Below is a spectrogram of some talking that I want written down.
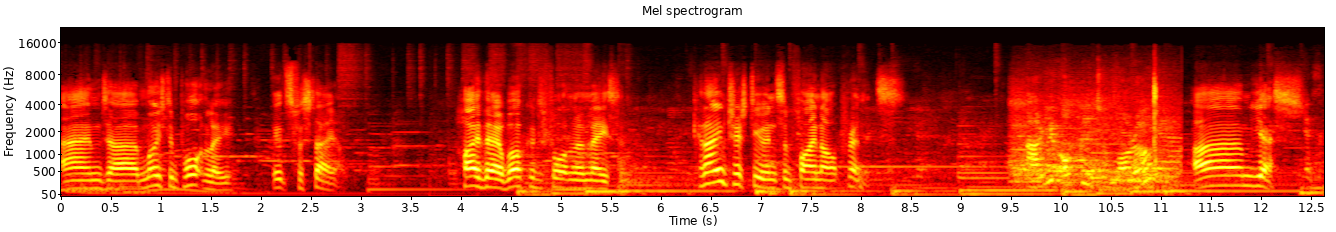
And uh, most importantly, it's for sale. Hi there, welcome to Fortnum & Mason. Can I interest you in some fine art prints? Are you open tomorrow? Um, yes. Yes.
